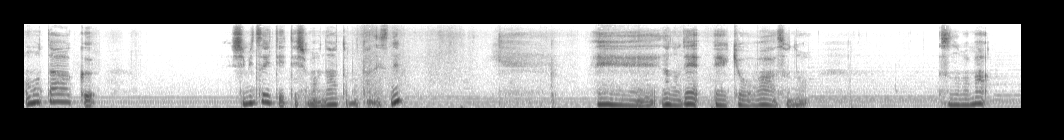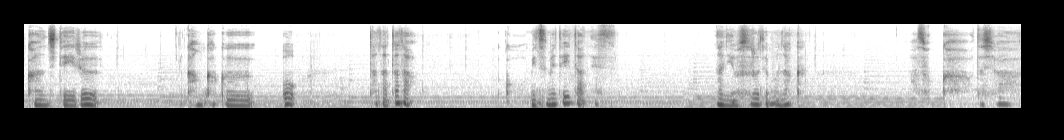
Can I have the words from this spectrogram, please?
重たく染みついていってしまうなと思ったんですね。えー、なので、えー、今日はそのそのまま感じている感覚をただただこう見つめていたんです何をするでもなくあそっか私は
